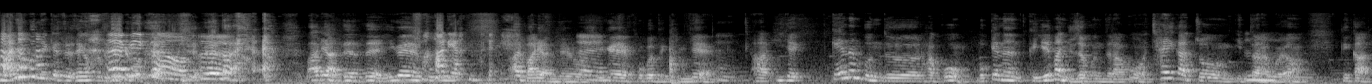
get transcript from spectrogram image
많은 분들이 깼어요 생각보다. 네, 그러니까요. 일단 말이 안 되는데 이게 보고- 말이 안 돼. 아 말이 안 돼요. 네. 이게 보고 느낀 게 네. 아 이게 깨는 분들하고 못 깨는 그 일반 유저분들하고 차이가 좀 있더라고요. 음. 그러니까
